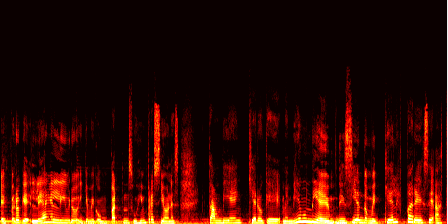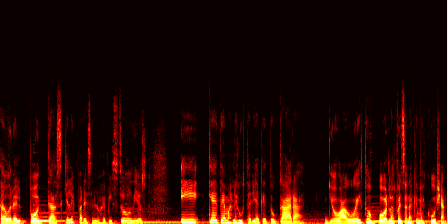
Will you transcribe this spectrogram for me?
Espero que lean el libro y que me compartan sus impresiones. También quiero que me envíen un DM diciéndome qué les parece hasta ahora el podcast, qué les parecen los episodios y qué temas les gustaría que tocara. Yo hago esto por las personas que me escuchan.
